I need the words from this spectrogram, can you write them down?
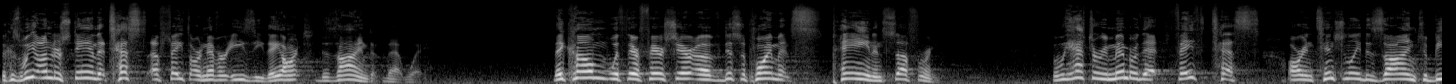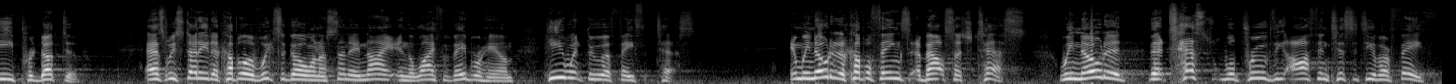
Because we understand that tests of faith are never easy, they aren't designed that way. They come with their fair share of disappointments, pain, and suffering. But we have to remember that faith tests are intentionally designed to be productive. As we studied a couple of weeks ago on a Sunday night in the life of Abraham, he went through a faith test. And we noted a couple things about such tests. We noted that tests will prove the authenticity of our faith.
